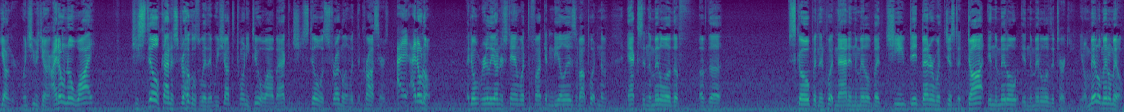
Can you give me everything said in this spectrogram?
younger, when she was younger. I don't know why. She still kind of struggles with it. We shot the 22 a while back, and she still was struggling with the crosshairs. I, I don't know. I don't really understand what the fucking deal is about putting the X in the middle of the of the scope and then putting that in the middle. But she did better with just a dot in the middle, in the middle of the turkey. You know, middle, middle, middle.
